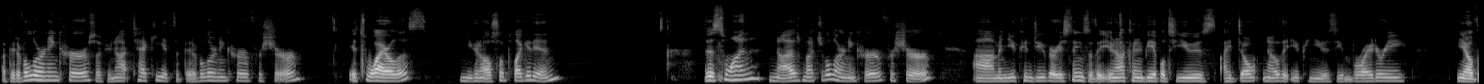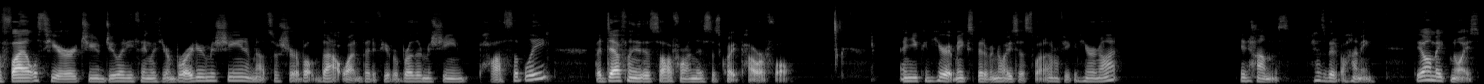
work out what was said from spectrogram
a bit of a learning curve. So if you're not techie, it's a bit of a learning curve for sure. It's wireless. And you can also plug it in. This one, not as much of a learning curve for sure. Um, and you can do various things with it. You're not going to be able to use, I don't know that you can use the embroidery, you know, the files here to do anything with your embroidery machine. I'm not so sure about that one, but if you have a brother machine, possibly. But definitely the software on this is quite powerful. And you can hear it makes a bit of a noise, this one. I don't know if you can hear or not. It hums, it has a bit of a humming. They all make noise.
